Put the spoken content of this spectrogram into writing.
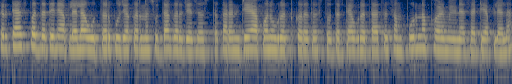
तर त्याच पद्धतीने आपल्याला उत्तर पूजा करणं सुद्धा गरजेचं असतं. कारण जे आपण व्रत करत असतो तर त्या व्रताचं संपूर्ण फळ मिळण्यासाठी आपल्याला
